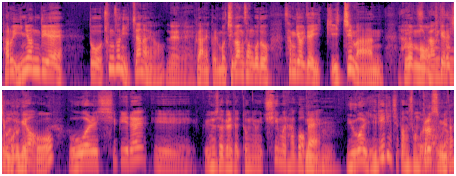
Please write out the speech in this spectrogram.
바로 2년 뒤에 또 총선이 있잖아요. 네네. 그 안에까지 뭐 지방선거도 3개월 뒤에 있, 지만 그건 뭐 어떻게 될지 모르겠고 5월 10일에 이 윤석열 대통령이 취임을 하고 네. 6월 1일이 지방선거 그렇습니다.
